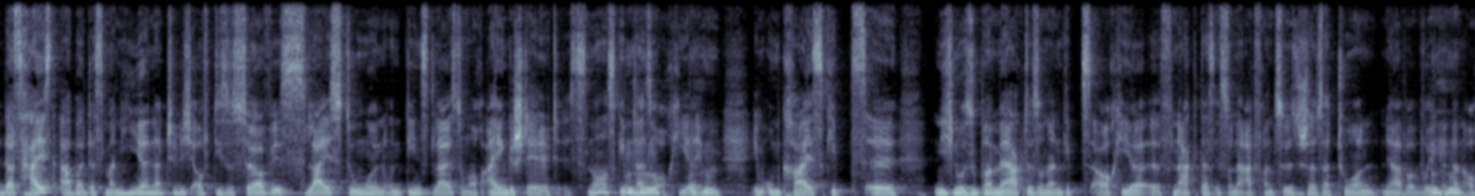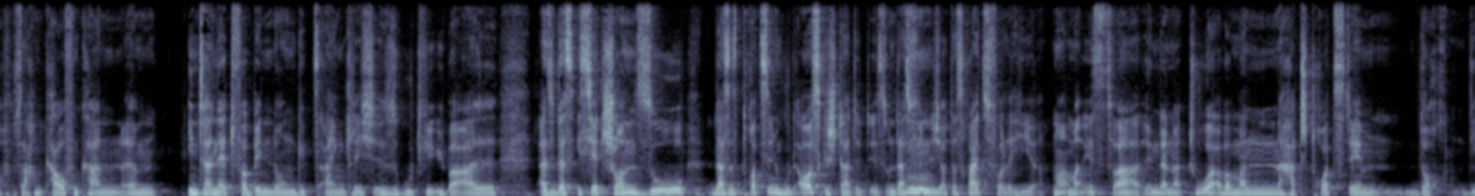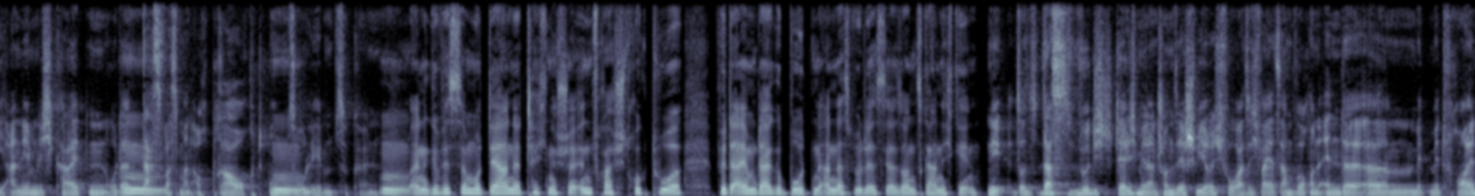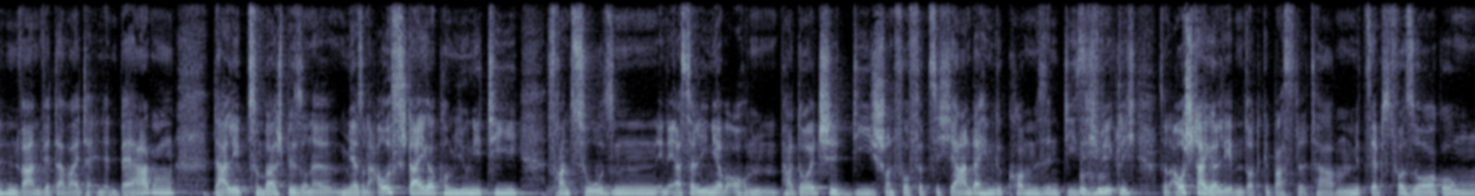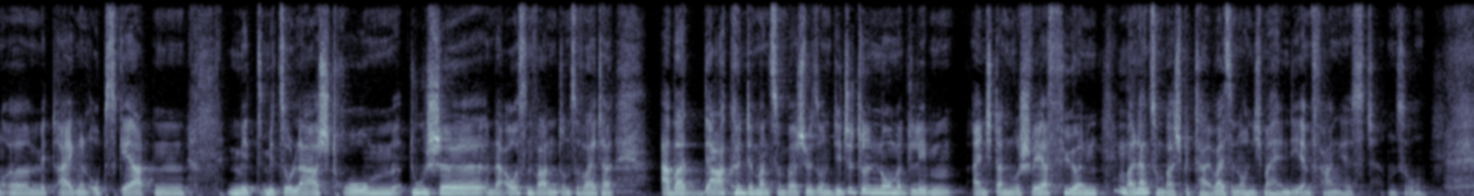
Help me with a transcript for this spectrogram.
Das heißt aber, dass man hier natürlich auf diese Serviceleistungen und Dienstleistungen auch eingestellt ist. Ne? Es gibt mhm. also auch hier mhm. im, im Umkreis gibt's äh, nicht nur Supermärkte, sondern gibt's auch hier äh, Fnac, das ist so eine Art französischer Saturn, ja, wo ich mhm. mir dann auch Sachen kaufen kann. Ähm, Internetverbindungen gibt's eigentlich so gut wie überall. Also das ist jetzt schon so, dass es trotzdem gut ausgestattet ist. Und das mhm. finde ich auch das Reizvolle hier. Ne? Man ist zwar in der Natur, aber man hat trotzdem doch die Annehmlichkeiten oder mhm. das, was man auch braucht, um mhm. so leben zu können. Mhm. Eine gewisse moderne technische Infrastruktur wird einem da geboten. Anders würde es ja sonst gar nicht gehen. Nee, das würde ich, stelle ich mir dann schon sehr schwierig vor. Also ich war jetzt am Wochenende ähm, mit, mit Freunden, waren wir da weiter in den Bergen. Da lebt zum Beispiel so eine, mehr so eine Aussteiger-Community. Franzosen in erster Linie, aber auch ein paar Deutsche, die schon vor 40 Jahren dahin gekommen sind, die sich mhm. wirklich so ein Aussteigerleben dort gebastelt haben. Mit Selbstversorgung, äh, mit eigenen Obstgärten, mit, mit Solarstrom, Dusche an der Außenwand und so weiter. Aber da könnte man zum Beispiel so ein Digital Nomad Leben eigentlich dann nur schwer führen, weil mhm. da zum Beispiel teilweise noch nicht mal Handyempfang ist und so.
